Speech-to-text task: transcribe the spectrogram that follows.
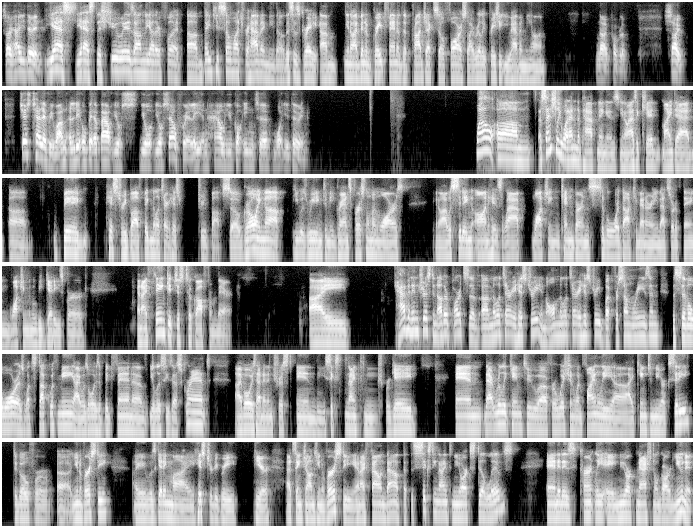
So, how are you doing? Yes, yes, the shoe is on the other foot. Um, thank you so much for having me, though. This is great. Um, you know, I've been a great fan of the project so far, so I really appreciate you having me on. No problem. So, just tell everyone a little bit about your, your yourself really and how you got into what you're doing well um, essentially what ended up happening is you know as a kid my dad uh, big history buff big military history buff. So growing up he was reading to me grant's personal memoirs. You know i was sitting on his lap watching ken burns civil war documentary that sort of thing watching the movie gettysburg. And I think it just took off from there. I have an interest in other parts of uh, military history and all military history, but for some reason, the Civil War is what stuck with me. I was always a big fan of Ulysses S. Grant. I've always had an interest in the 69th New Brigade. And that really came to uh, fruition when finally uh, I came to New York City to go for uh, university. I was getting my history degree here at St. John's University. And I found out that the 69th New York still lives, and it is currently a New York National Guard unit.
